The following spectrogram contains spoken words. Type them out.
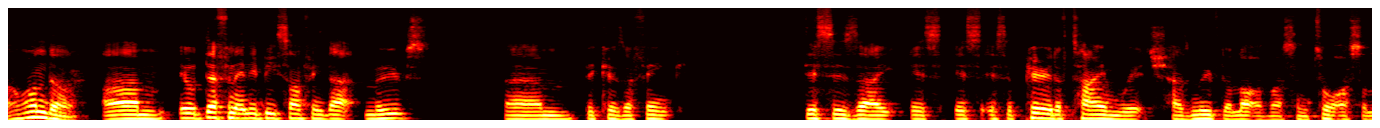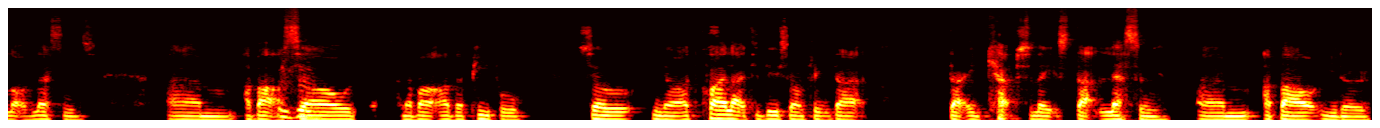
I wonder. Um, it will definitely be something that moves, um, because I think this is a it's it's it's a period of time which has moved a lot of us and taught us a lot of lessons um, about mm-hmm. ourselves and about other people. So you know, I'd quite like to do something that that encapsulates that lesson um, about you know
